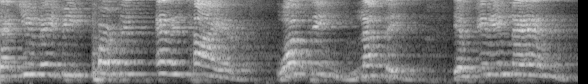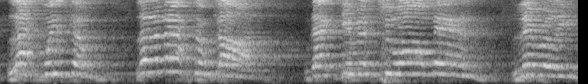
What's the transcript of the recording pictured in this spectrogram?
that you may be perfect and entire, wanting nothing. If any man lack wisdom, let him ask of God, that giveth to all men liberally,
